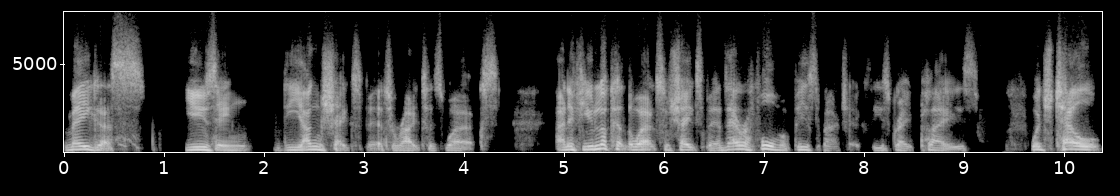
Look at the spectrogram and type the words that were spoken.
magus using the young Shakespeare to write his works. And if you look at the works of Shakespeare, they're a form of peace magic, these great plays, which tell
